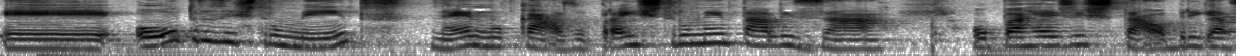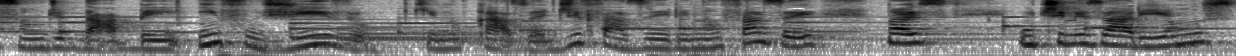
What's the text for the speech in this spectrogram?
é, outros instrumentos, né, no caso, para instrumentalizar ou para registrar a obrigação de dar bem infungível, que no caso é de fazer e não fazer, nós utilizaríamos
